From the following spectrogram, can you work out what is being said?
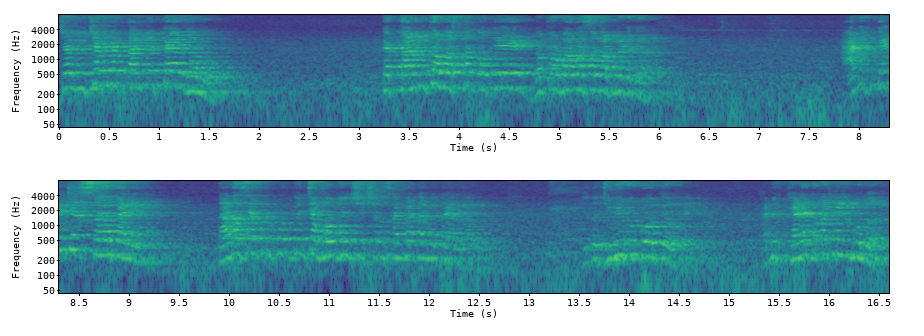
ज्या विचाराला तालमीत तयार झालो त्या तालमीचा वस्ताप होते डॉक्टर बाबासाहेब आंबेडकर. आणि त्यांचे सहकारी दादासाहेब रुपवतेंच्या बहुजन शिक्षण संघात आम्ही तयार झालो. जिथं जुनी रुपवते होते. आम्ही खेड्यात वाटलेली मुलं.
